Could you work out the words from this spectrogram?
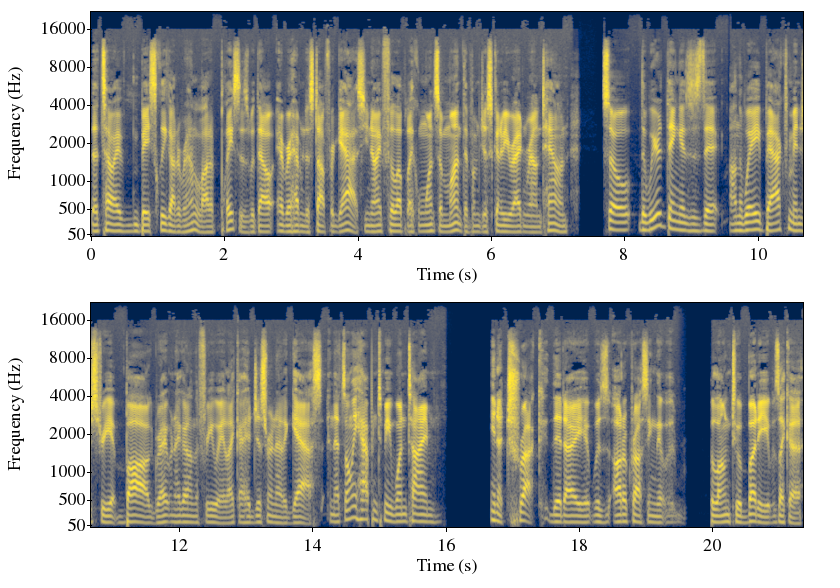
that's how I've basically got around a lot of places without ever having to stop for gas. You know, I fill up like once a month if I'm just going to be riding around town. So the weird thing is, is that on the way back from industry, it bogged right when I got on the freeway, like I had just run out of gas, and that's only happened to me one time in a truck that I was autocrossing that belonged to a buddy. It was like a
